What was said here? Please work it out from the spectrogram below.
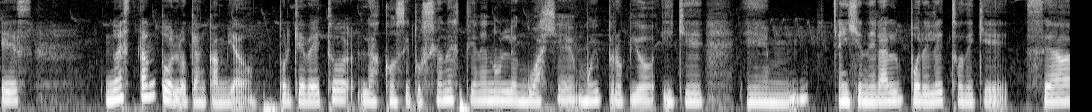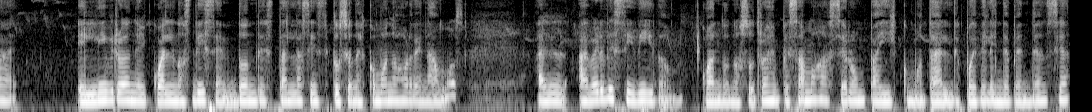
es no es tanto lo que han cambiado, porque de hecho las constituciones tienen un lenguaje muy propio y que eh, en general por el hecho de que sea el libro en el cual nos dicen dónde están las instituciones, cómo nos ordenamos, al haber decidido, cuando nosotros empezamos a ser un país como tal después de la independencia,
